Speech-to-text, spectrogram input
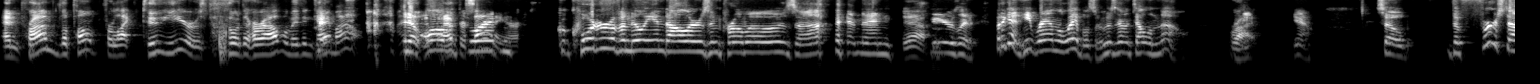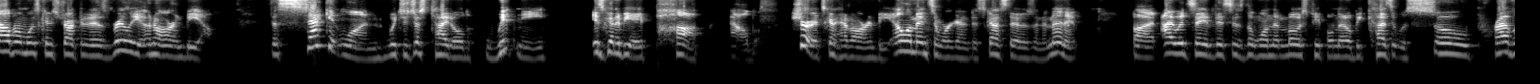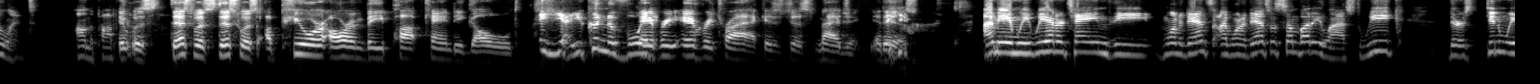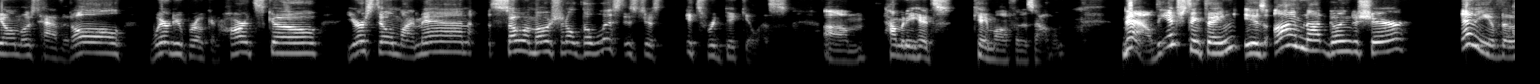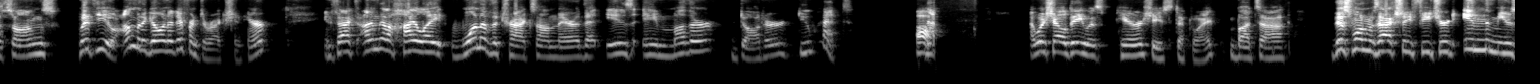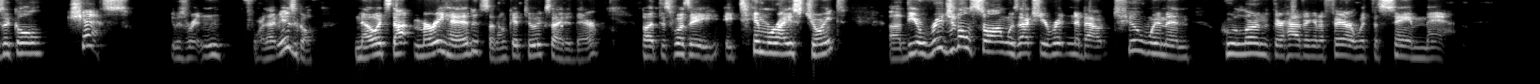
And primed the pump for like two years before the, her album even came out. I know all after signing her. quarter of a million dollars in promos uh, and then Yeah, two years later. But again, he ran the label, so who's going to tell him no? right. Yeah. So the first album was constructed as really an R&B album. The second one, which is just titled Whitney, is going to be a pop album. Sure, it's going to have R&B elements and we're going to discuss those in a minute, but I would say this is the one that most people know because it was so prevalent on the pop. It was this was this was a pure R and B pop candy gold. Yeah, you couldn't avoid it. Every every track is just magic. It is. I mean, we we entertained the want to dance. I want to dance with somebody last week. There's didn't we almost have it all? Where do broken hearts go? You're still my man. So emotional. The list is just it's ridiculous. Um, how many hits came off of this album? Now, the interesting thing is, I'm not going to share any of those songs with you. I'm going to go in a different direction here. In fact, I'm going to highlight one of the tracks on there that is a mother daughter duet. Oh, No. I wish LD was here. She stepped away. But uh, this one was actually featured in the musical Chess. It was written for that musical. No, it's not Murray Head, so don't get too excited there. But this was a, a Tim Rice joint. Uh, the original song was actually written about two women who learn that they're having an affair with the same man.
